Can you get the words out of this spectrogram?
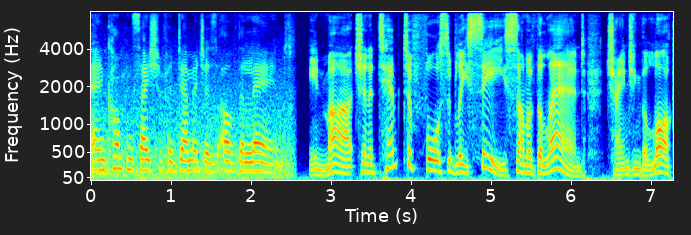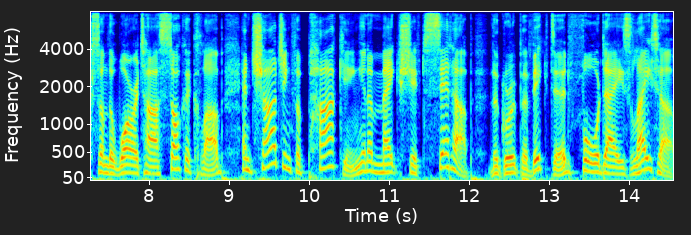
and compensation for damages of the land. In March, an attempt to forcibly seize some of the land, changing the locks on the Waratah Soccer Club and charging for parking in a makeshift setup, the group evicted four days later.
